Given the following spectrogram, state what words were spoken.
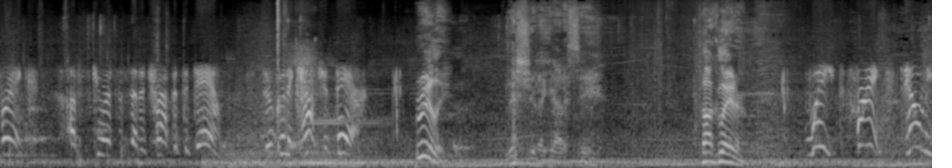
Frank, Obscuris has set a trap at the dam. They're gonna catch it there. Really? This shit I gotta see. Talk later. Wait, Frank, tell me.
